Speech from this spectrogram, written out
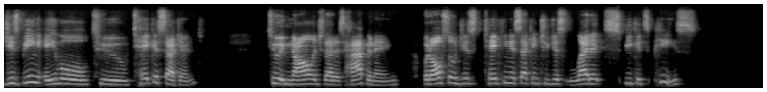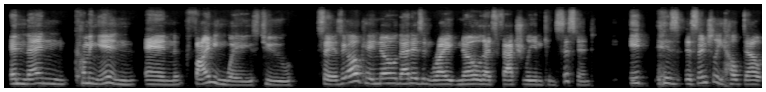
just being able to take a second to acknowledge that is happening but also just taking a second to just let it speak its piece and then coming in and finding ways to say it's like okay no that isn't right no that's factually inconsistent it has essentially helped out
